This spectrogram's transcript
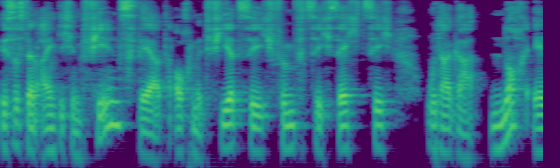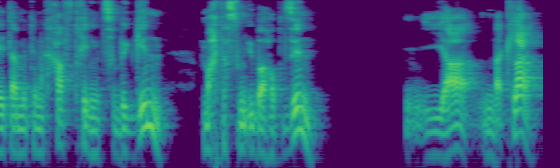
Ist es denn eigentlich empfehlenswert, auch mit 40, 50, 60 oder gar noch älter mit dem Krafttraining zu beginnen, Macht das denn überhaupt Sinn? Ja, na klar.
